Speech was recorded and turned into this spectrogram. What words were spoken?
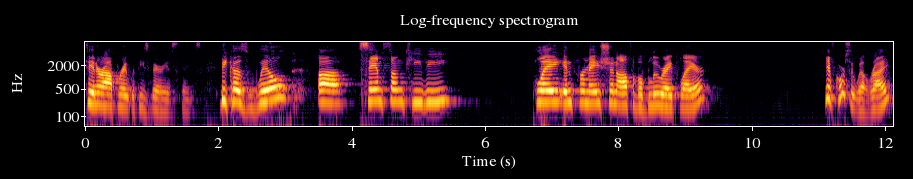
to interoperate with these various things. Because will a Samsung TV play information off of a Blu ray player? Yeah, of course it will, right?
